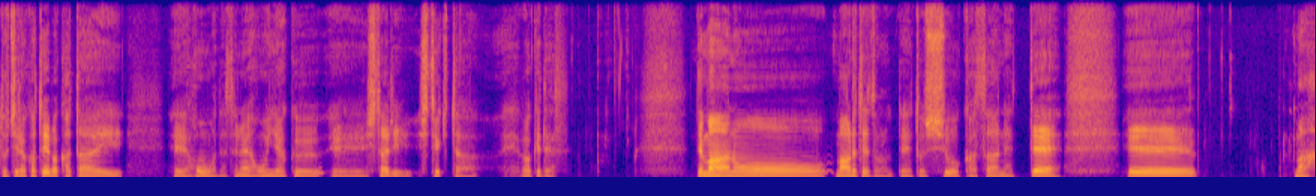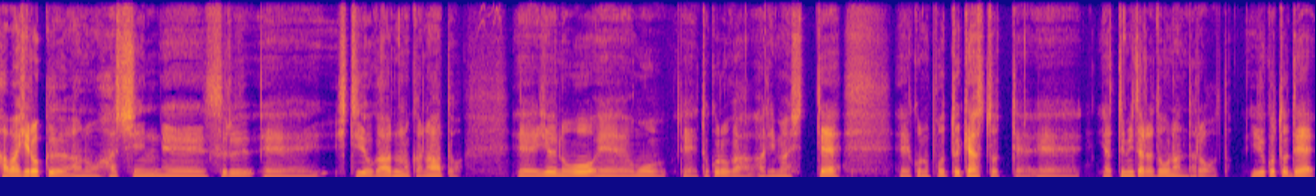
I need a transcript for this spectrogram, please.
どちらかといえば硬い、えー、本をですね翻訳、えー、したりしてきたわけです。でまああの、まあ、ある程度の、ね、年を重ねて、えーまあ、幅広くあの発信、えー、する、えー、必要があるのかなというのを、えー、思う、えー、ところがありまして、えこのポッドキャストって、えやってみたらどうなんだろうということで、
